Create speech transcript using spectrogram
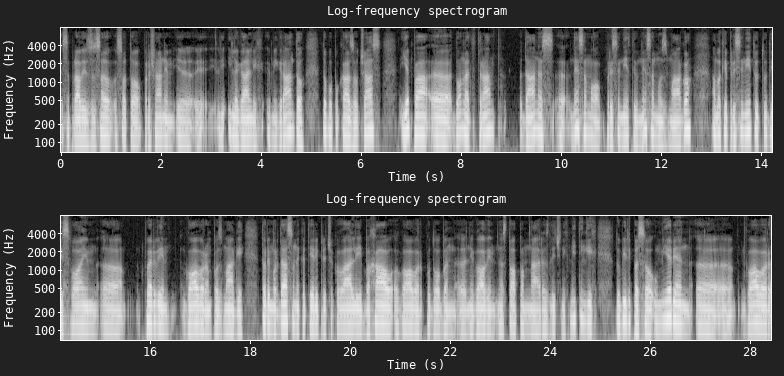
se pravi z vso, vso to vprašanjem ilegalnih migrantov, to bo pokazal čas. Je pa Donald Trump danes uh, ne samo presenetil, ne samo zmago, ampak je presenetil tudi svojim uh, prvim govorom po zmagi. Torej, morda so nekateri pričakovali Bahav govor, podoben uh, njegovim nastopom na različnih mitingih, dobili pa so umirjen uh, govor,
